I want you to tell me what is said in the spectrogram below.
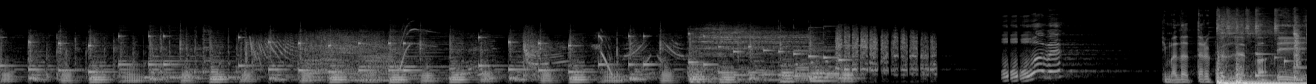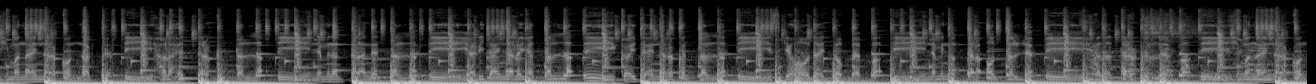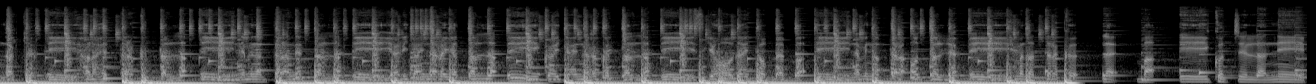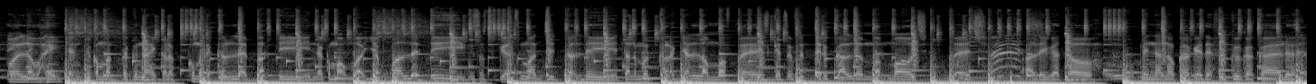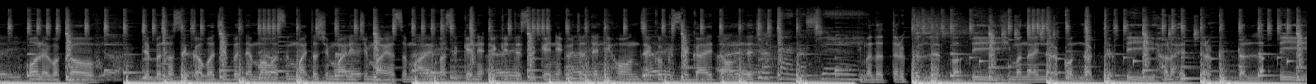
暇だったら来ればいい。暇ないなら来なきゃいい。腹減ったら食ったらいい。眠なったら寝たらいい。やりたいならやったらいい。買いたいなら買ったらいいこちらに。俺らは偏見とか全くないからここまで来ればいい。仲間はやっぱりいい嘘つくやつ混じったり。頼むからギャラ on my face ケツ振ってるカルマ文字 bitch ありがとう。みんなのおかげで服が買える。俺はこう。自分の世界は自分で回す毎年毎日毎朝毎晩好きに生きて好きに歌で日本全国世界飛んで。暇だったら来ればいい。暇ないなら来なきゃいい。腹減ったら食ったらい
